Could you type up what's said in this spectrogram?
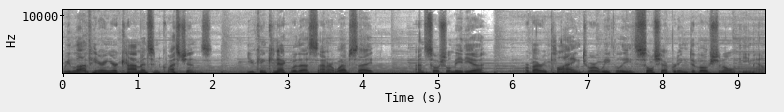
We love hearing your comments and questions. You can connect with us on our website, on social media, or by replying to our weekly Soul Shepherding devotional email.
